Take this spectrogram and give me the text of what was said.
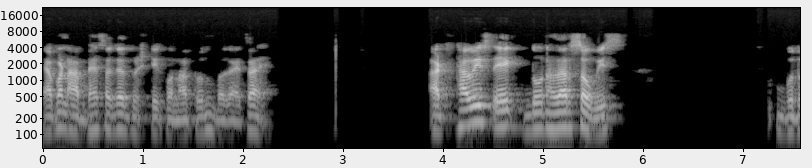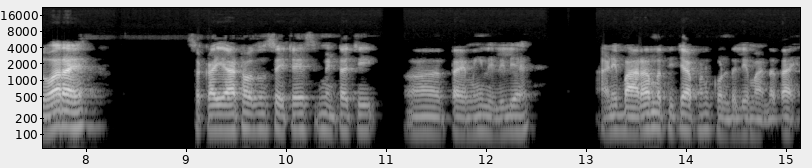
हे आपण अभ्यासाच्या दृष्टिकोनातून बघायचं आहे. अठ्ठावीस एक दोन हजार सव्वीस. बुधवार आहे. सकाळी आठ वाजून सेहेचाळीस मिनिटाची टायमिंग लिहिलेली आहे. आणि बारामतीची आपण कुंडली मांडत आहे.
